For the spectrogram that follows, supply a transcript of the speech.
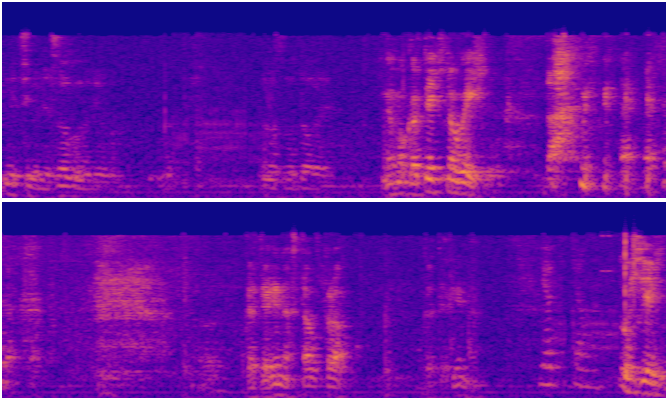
нецивілізованої розбудови. Демократично вийшло. Да. Катерина став крапку. Катерина. Я Тетяна. Ну, є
